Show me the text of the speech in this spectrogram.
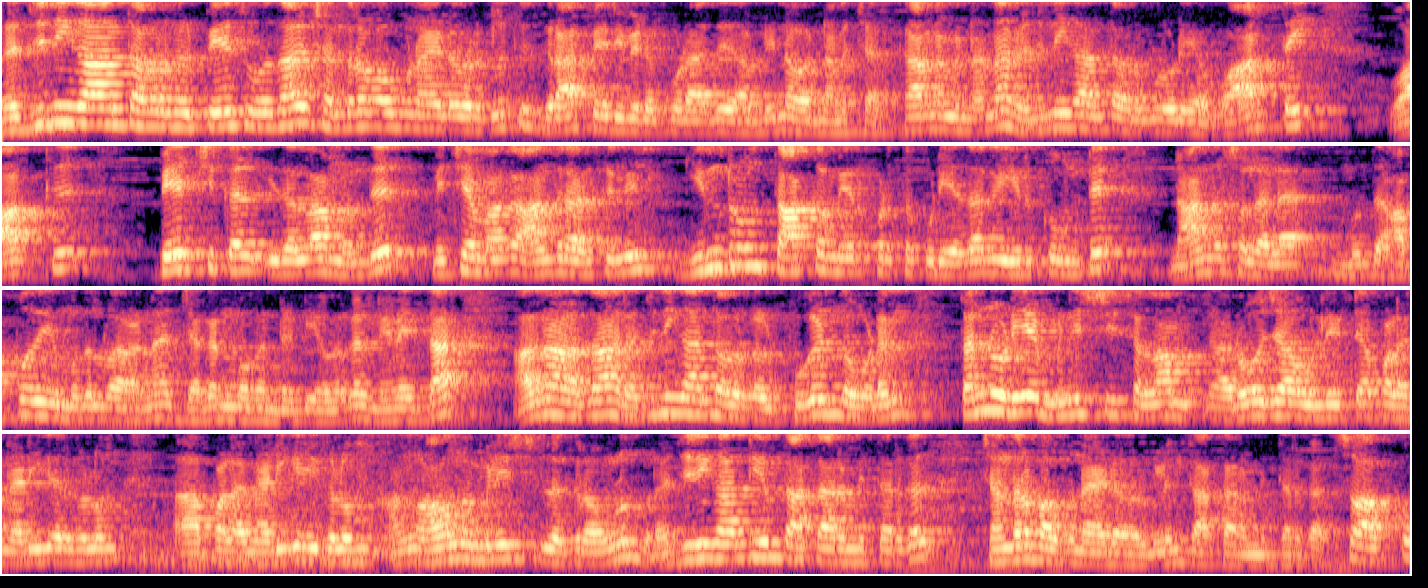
ரஜினிகாந்த் அவர்கள் பேசுவதால் சந்திரபாபு நாயுடு அவர்களுக்கு கிராஃப் ஏறிவிடக்கூடாது அப்படின்னு அவர் நினைச்சார். காரணம் என்னன்னா ரஜினிகாந்த் அவர்களுடைய வார்த்தை வாக்கு பேச்சுக்கள் இதெல்லாம் வந்து நிச்சயமாக ஆந்திர அரசியலில் இன்றும் தாக்கம் ஏற்படுத்தக்கூடியதாக இருக்கும்ட்டு நாங்கள் சொல்லலை. முத அப்போதைய முதல்வரான ஜெகன்மோகன் ரெட்டி அவர்கள் நினைத்தார். அதனால தான் ரஜினிகாந்த் அவர்கள் புகழ்ந்தவுடன் தன்னுடைய மினிஸ்ட்ரிஸ் எல்லாம் ரோஜா உள்ளிட்ட பல நடிகர்களும் பல நடிகைகளும் அங்கே அவங்க மினிஸ்ட்ரியில் இருக்கிறவங்களும் ரஜினிகாந்தையும் தாக்க ஆரம்பித்தார்கள். சந்திரபாபு நாயுடு அவர்களையும் தாக்க ஆரம்பித்தார்கள். ஸோ அப்போ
